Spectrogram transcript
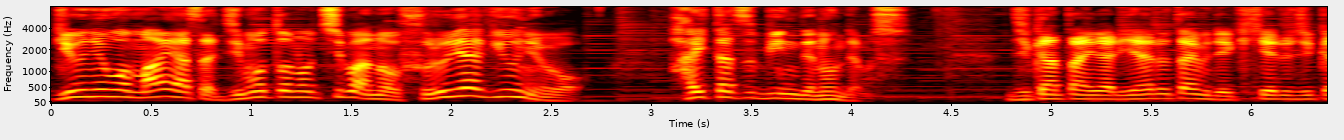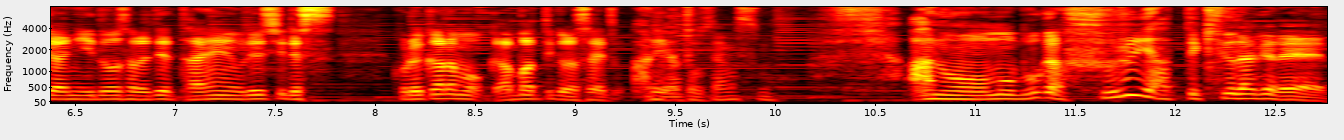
牛乳も毎朝地元の千葉の古谷牛乳を配達便で飲んでます。時間帯がリアルタイムで聞ける時間に移動されて大変嬉しいです。これからも頑張ってくださいと。ありがとうございますあのもう僕は古谷って聞くだけで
